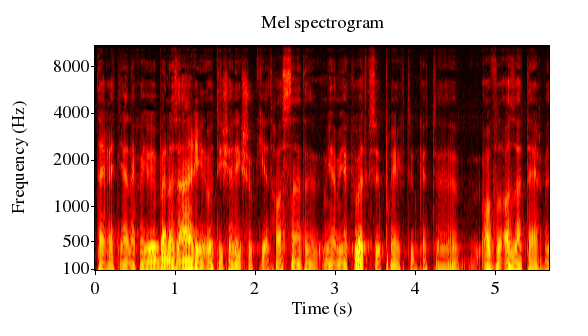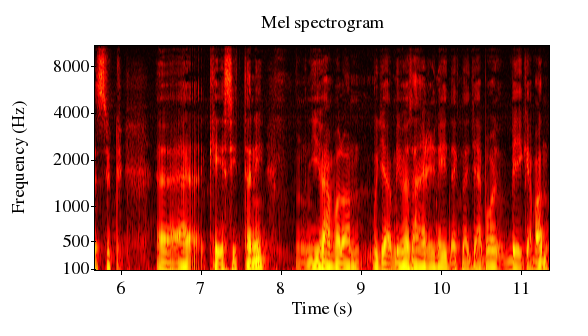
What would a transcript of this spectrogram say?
teret nyernek a jövőben. Az Unreal 5 is elég sok ilyet használ, mi, mi a következő projektünket uh, azzal tervezzük készíteni, nyilvánvalóan ugye mi az Unreal 4-nek nagyjából vége van,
